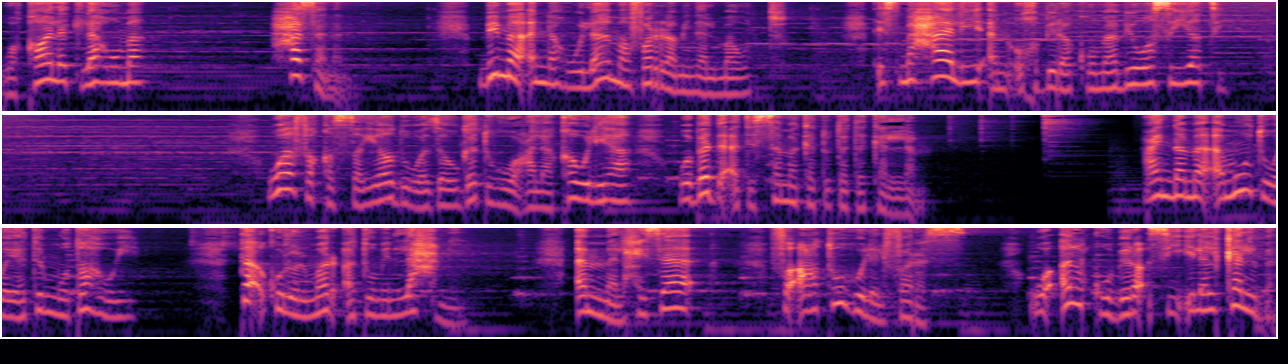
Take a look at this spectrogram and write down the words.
وقالت لهما حسنا. بما أنه لا مفر من الموت. اسمحا لي أن أخبركما بوصيتي. وافق الصياد وزوجته على قولها وبدأت السمكة تتكلم. عندما أموت ويتم طهوي تأكل المرأة من لحمي. أما الحساء فأعطوه للفرس وألقوا برأسي إلى الكلبه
